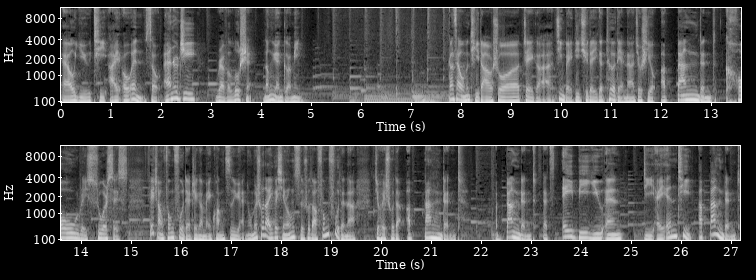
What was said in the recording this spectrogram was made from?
l u t i o n，so energy revolution 能源革命。刚才我们提到说，这个晋北地区的一个特点呢，就是有 abundant coal resources，非常丰富的这个煤矿资源。我们说到一个形容词，说到丰富的呢，就会说到 abundant。abundant. That's A B U N D A N T. Abundant.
